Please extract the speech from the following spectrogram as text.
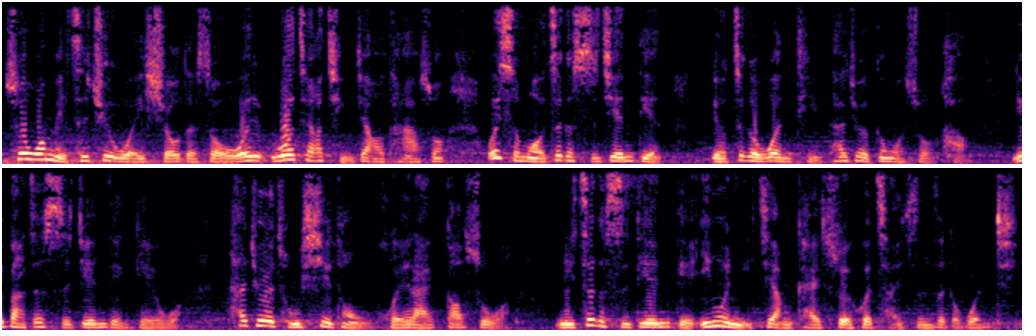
所以我每次去维修的时候，我我只要请教他说，为什么我这个时间点有这个问题，他就会跟我说，好，你把这时间点给我，他就会从系统回来告诉我，你这个时间点，因为你这样开，所以会产生这个问题，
